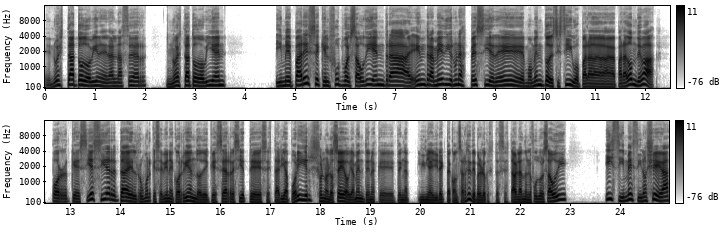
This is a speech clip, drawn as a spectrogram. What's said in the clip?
Eh, no está todo bien en el Al Nacer. No está todo bien. Y me parece que el fútbol saudí entra, entra medio en una especie de momento decisivo para, para dónde va porque si es cierta el rumor que se viene corriendo de que CR7 se estaría por ir, yo no lo sé, obviamente no es que tenga línea directa con CR7, pero lo que se está hablando en el fútbol saudí. Y si Messi no llega,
